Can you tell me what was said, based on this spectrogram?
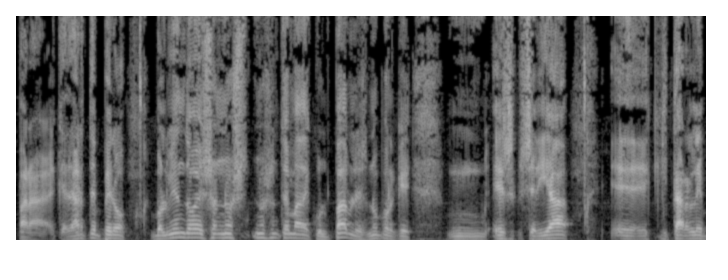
para quedarte, pero volviendo a eso, no es, no es un tema de culpables, ¿no? Porque mm, es, sería eh, quitarle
